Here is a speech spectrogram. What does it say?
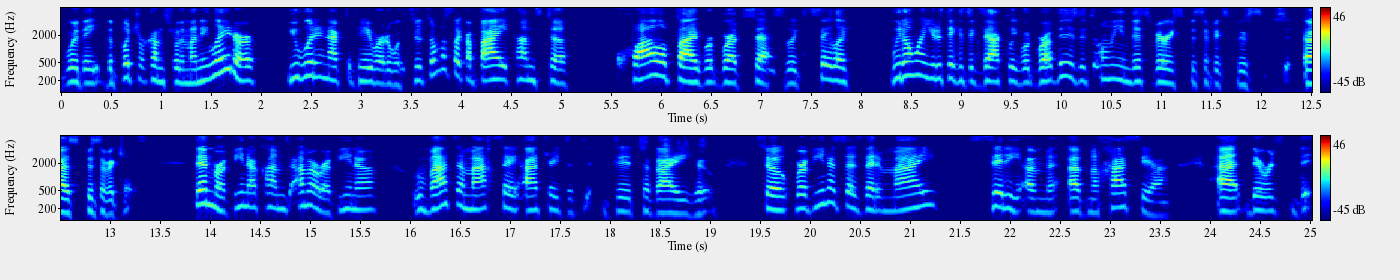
where they the butcher comes for the money later, you wouldn't have to pay right away. So it's almost like Abaye comes to qualify what Rav says. Like say like we don't want you to think it's exactly what Rav is. It's only in this very specific uh, specific case. Then Ravina comes. I'm a Ravina. Umata machse atre de tabayihu. So Ravina says that in my city of, of Machasia, uh, there was th-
